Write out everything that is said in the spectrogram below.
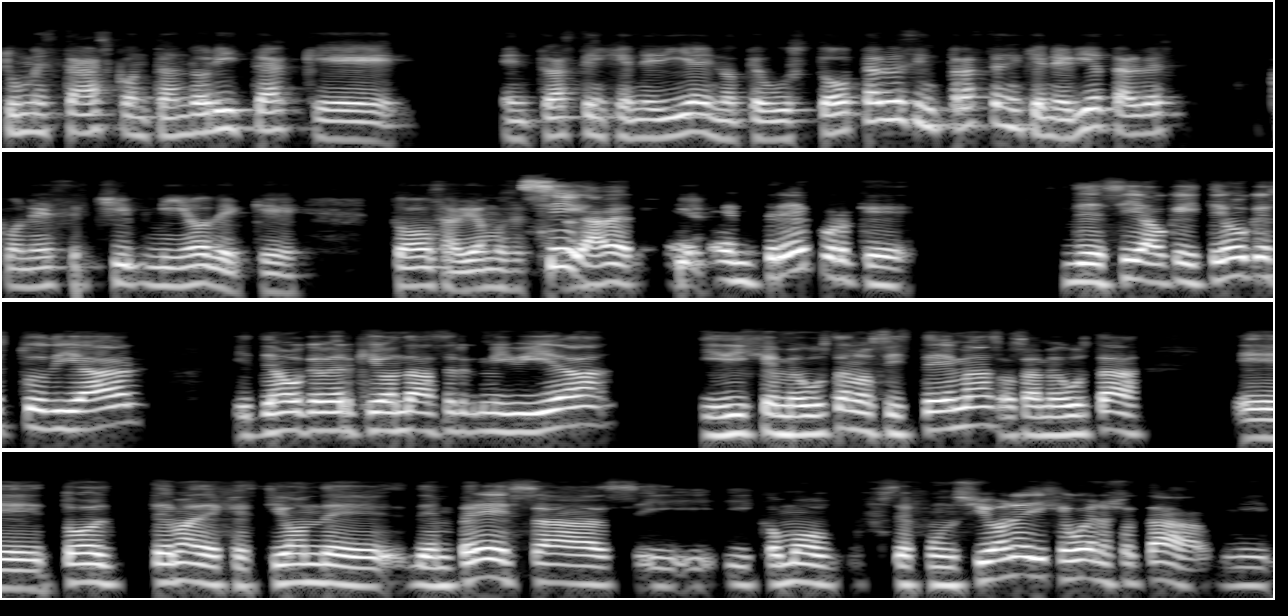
tú me estabas contando ahorita que entraste en ingeniería y no te gustó, tal vez entraste en ingeniería, tal vez con ese chip mío de que todos sabíamos. Sí, a ver, entré porque decía, ok, tengo que estudiar y tengo que ver qué onda va a ser mi vida y dije, me gustan los sistemas, o sea, me gusta eh, todo el tema de gestión de, empresas y, cómo se funciona, dije, bueno, ya está, mi,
